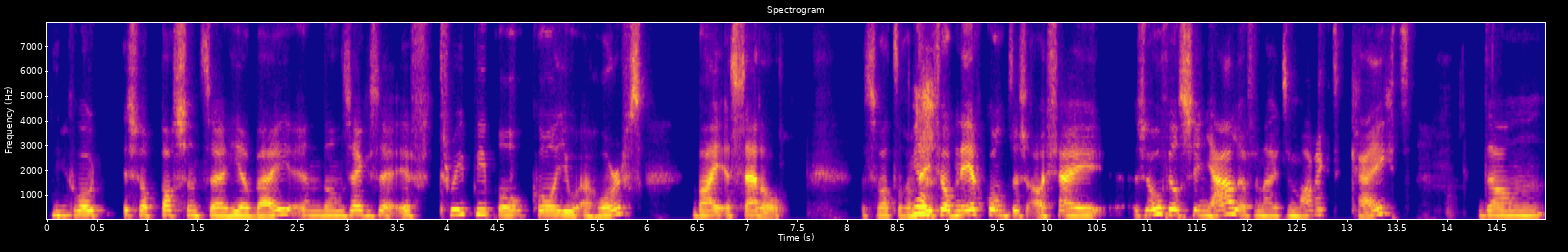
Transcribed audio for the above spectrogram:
Die ja. quote is wel passend uh, hierbij. En dan zeggen ze: If three people call you a horse, buy a saddle. Dus wat er een ja. beetje op neerkomt, is als jij zoveel signalen vanuit de markt krijgt, dan,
